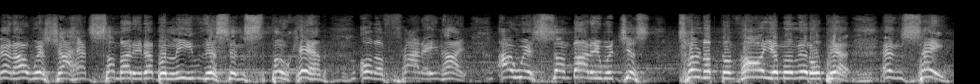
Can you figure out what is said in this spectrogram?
Man, I wish I had somebody that believed this in Spokane on a Friday night. I wish somebody would just turn up the volume a little bit and say,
